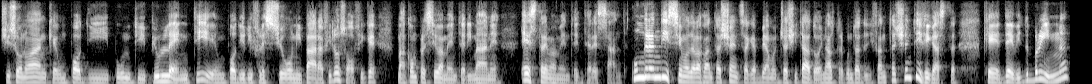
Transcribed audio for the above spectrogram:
ci sono anche un po' di punti più lenti e un po' di riflessioni parafilosofiche, ma complessivamente rimane estremamente interessante. Un grandissimo della fantascienza che abbiamo già citato in altre puntate di Fantascientificast, che è David Brin,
